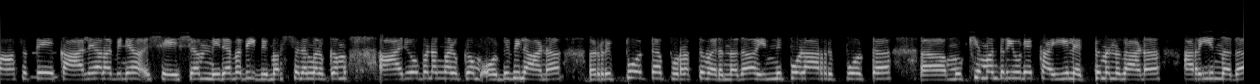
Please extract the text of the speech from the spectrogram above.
മാസത്തെ കാലയളവിന് ശേഷം നിരവധി വിമർശനങ്ങൾക്കും ആരോപണങ്ങൾക്കും ഒടുവിലാണ് റിപ്പോർട്ട് പുറത്തു വരുന്നത്. ഇന്നിപ്പോൾ ആ റിപ്പോർട്ട് മുഖ്യമന്ത്രിയുടെ കയ്യിൽ എത്തുമെന്നതാണ് അറിയുന്നത്.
